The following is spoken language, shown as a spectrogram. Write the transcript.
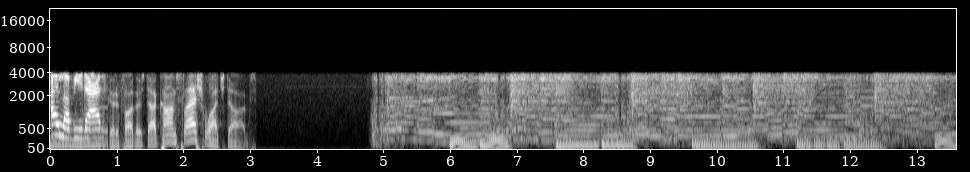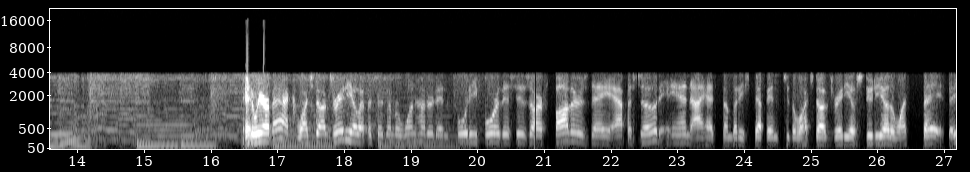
I love you, Dad. Go to fathers.com/watchdogs. And we are back. Watchdogs Radio, episode number 144. This is our Father's Day episode, and I had somebody step into the Watchdogs Radio studio that wants to say,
